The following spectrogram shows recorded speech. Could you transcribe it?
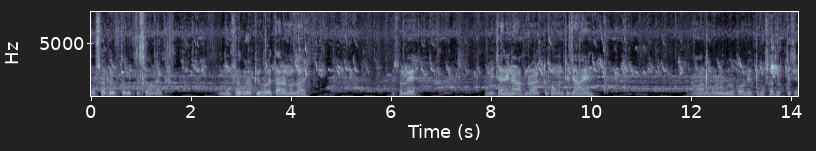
মশা বিরক্ত করতেছে অনেক। মশাগুলো কীভাবে তাড়ানো যায়? আসলে আমি জানি না, আপনারা একটু কমেন্টে জানায়েন। আমার মুরগিগুলোকে অনেক মশা ধরতেছে।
